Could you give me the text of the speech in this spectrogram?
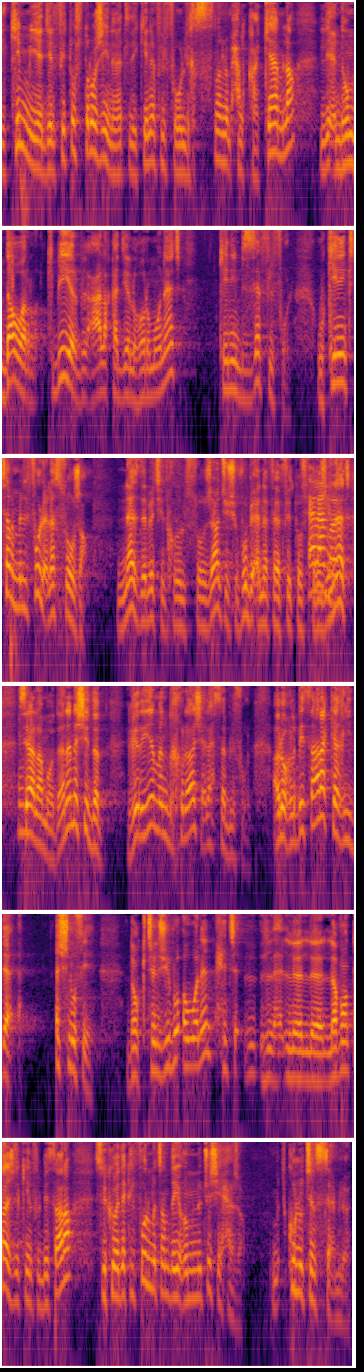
الكمية ديال الفيتوستروجينات اللي كاينة في الفول اللي خصصنا لهم حلقة كاملة اللي عندهم دور كبير بالعلاقة ديال الهرمونات كاينين بزاف في الفول. وكاينين أكثر من الفول على السوجا الناس دابا تيدخلوا للسوجا تيشوفوا بأن فيها فيتوستروجينات c'est à la mode. أنا ماشي ضد. غير هي ما ندخلوهاش على حساب الفول. alors البصارة كغذاء. أشنو فيه؟ donc تنجيبوا اولا حيت l'avantage اللي كاين في البصارة c'est que هذاك الفول ما تنضيعوا منه حتى شي حاجة. كله تنستعملوه.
